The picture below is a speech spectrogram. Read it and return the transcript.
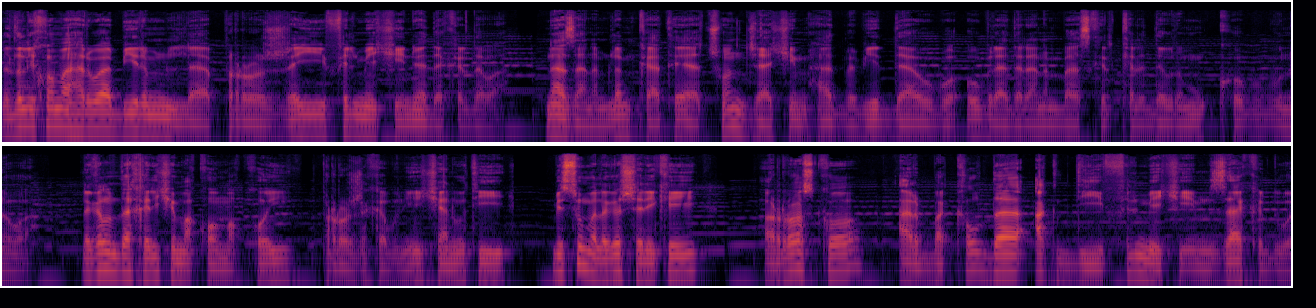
لە دڵی خۆما هەروا بیرم لە پڕۆژەی فیلمێکی نوێ دەکردەوە. نازانم لەم کاتەیا چۆن جاکیم هات بە بیردا و بۆ ئەو برادەرانم باس کرد کە لە دەورم کۆ ببوونەوە. لەگەڵمدا خەریکی مەقۆمەقۆی پڕۆژەکە بوون. یەکیان وتی، بیستوومە لەگەڵ شەریکەی ڕۆسکۆ ئەربەکڵدا عەقدی فیلمێکی ئیمزا کردووە،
